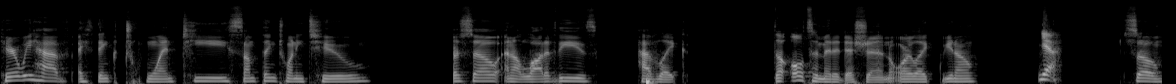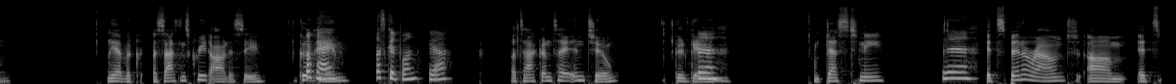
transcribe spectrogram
Here we have I think twenty something, twenty two or so, and a lot of these have like the Ultimate Edition or like you know Yeah, so we have a, Assassin's Creed Odyssey, good Okay. game. that's a good one. Yeah. Attack on Titan 2, good Eh. game. Destiny, Nah. it's been around. Um, it's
